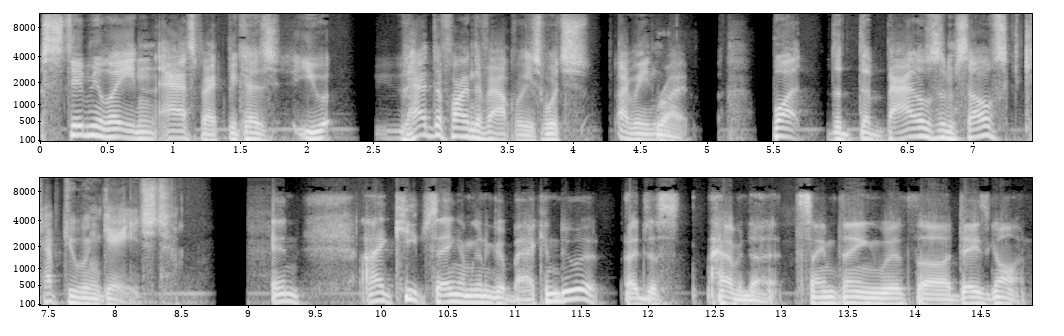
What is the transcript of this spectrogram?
stimulating aspect because you you had to find the Valkyries, which I mean, right. but the the battles themselves kept you engaged. And I keep saying I'm going to go back and do it. I just haven't done it. Same thing with uh, Days Gone.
